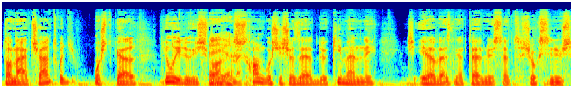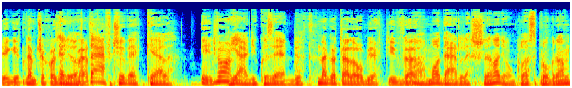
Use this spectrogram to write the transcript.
tanácsát, hogy most kell, jó idő is van, Helyes. meg hangos is az erdő, kimenni és élvezni a természet sokszínűségét. Nem csak azért, Elő a mert távcsövekkel. Így van. Járjuk az erdőt. meg a teleobjektívvel. A madárlesre, nagyon klassz program.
